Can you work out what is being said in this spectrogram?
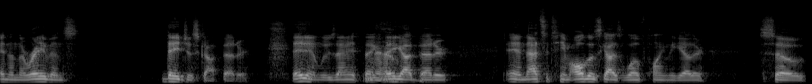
And then the Ravens, they just got better. They didn't lose anything. No. They got better. And that's a team all those guys love playing together. So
